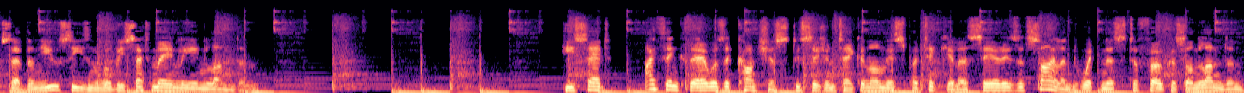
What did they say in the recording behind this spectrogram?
said the new season will be set mainly in London. He said, I think there was a conscious decision taken on this particular series of Silent Witness to focus on London,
